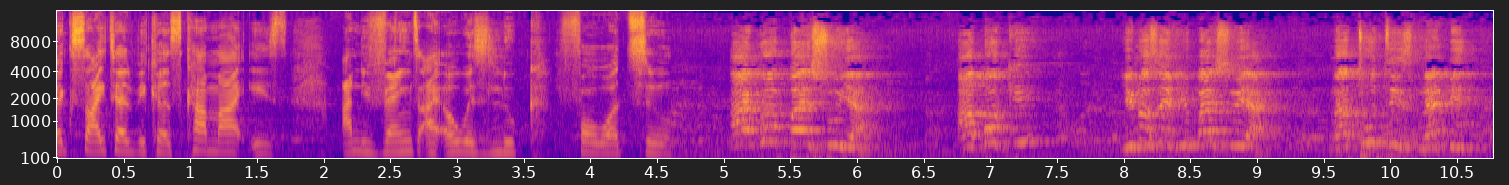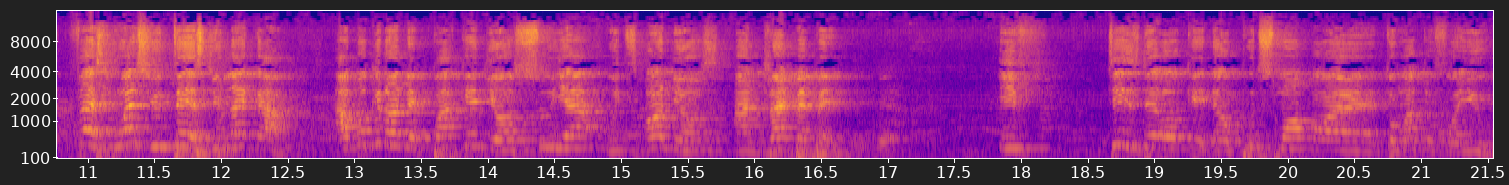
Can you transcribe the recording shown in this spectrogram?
excited because Kama is an event I always look forward to. I go buy suya. Aboki, you know, say if you buy suya, now two things maybe. First, once you taste, you like am. Aboki don dey package your suya with onions and dry pepper. If things dey okay, they will put small uh, tomato for you.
